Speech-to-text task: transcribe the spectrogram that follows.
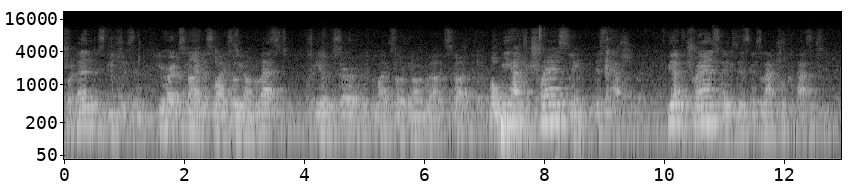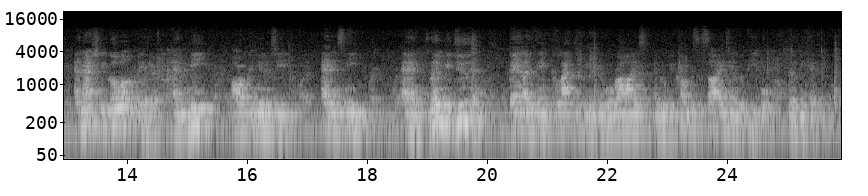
tremendous speeches, and you heard tonight. That's why I told you I'm blessed to be able to serve with the likes of the Honorable Alex Scott. But we have to translate this passion. We have to translate this intellectual capacity and actually go out there and meet our community at its need. And when we do that, then I think collectively we will rise and we will become the society and the people that we can be.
